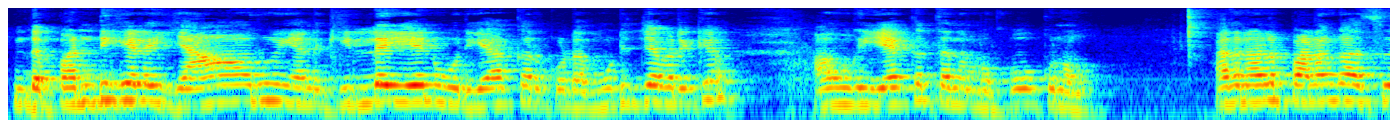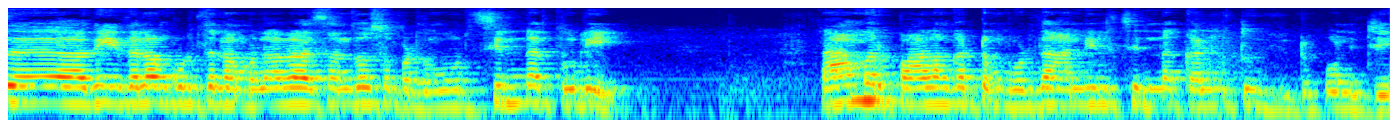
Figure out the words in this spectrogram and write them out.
இந்த பண்டிகையில் யாரும் எனக்கு இல்லையேன்னு ஒரு ஏக்கர் கூட முடிஞ்ச வரைக்கும் அவங்க ஏக்கத்தை நம்ம போக்கணும். அதனால் பணங்காசு அது இதெல்லாம் கொடுத்து நம்மளால் சந்தோஷப்படுத்தணும். ஒரு சின்ன துளி. ராமர் பாலம் கட்டும் பொழுது அணில் சின்ன கல் தூக்கிட்டு போணுச்சு.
